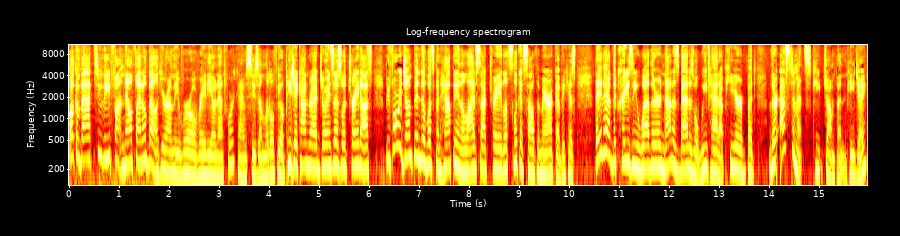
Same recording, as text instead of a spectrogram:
Welcome back to the Fontanelle Final Bell here on the Rural Radio Network. I'm Susan Littlefield. PJ Conradt joins us with Tredas. Before we jump into what's been happening in the livestock trade, let's look at South America because they've had the crazy weather, not as bad as what we've had up here, but their estimates keep jumping, PJ.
